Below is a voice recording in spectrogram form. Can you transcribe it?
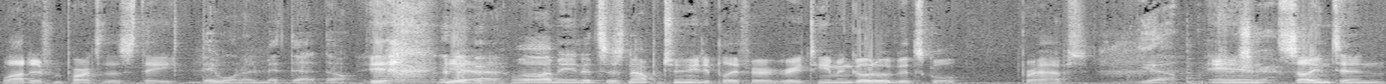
a lot of different parts of the state. They won't admit that though. Yeah, yeah. Well, I mean, it's just an opportunity to play for a great team and go to a good school, perhaps. Yeah, And for sure. Southington,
